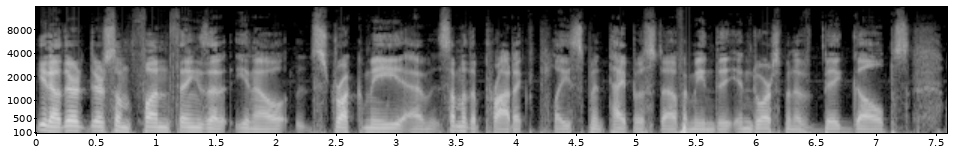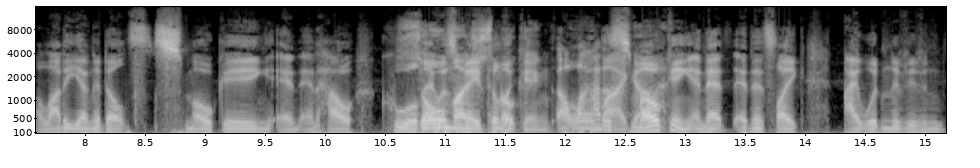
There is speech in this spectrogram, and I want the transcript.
you know, there there's some fun things that you know struck me. Um, some of the product placement type of stuff. I mean, the endorsement of big gulps, a lot of young adults smoking, and, and how cool So that was made to smoking. look. A Oh lot my of God. smoking, and that and it's like I wouldn't have even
